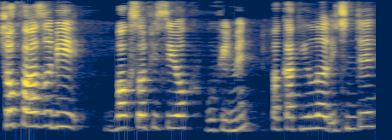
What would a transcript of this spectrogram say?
Çok fazla bir box ofisi yok bu filmin. Fakat yıllar içinde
